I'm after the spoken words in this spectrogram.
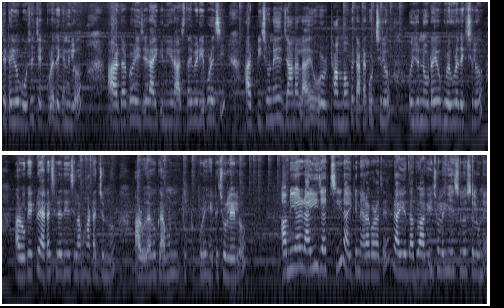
সেটাই ও বসে চেক করে দেখে নিল। আর তারপর এই যে রায়কে নিয়ে রাস্তায় বেরিয়ে পড়েছি, আর পিছনে জানালায় ওর ঠাম্মা ওকে টাটা করছিল, ওই জন্য ওটাই ও ঘুরে ঘুরে দেখছিল। আর ওকে একটু একা ছেড়ে দিয়েছিলাম হাঁটার জন্য, আর ও দেখো কেমন টুকটুক করে হেঁটে চলে এলো। আমি আর রাই যাচ্ছি, রাইকে ন্যাড়া করাতে। রাইয়ের দাদু আগেই চলে গিয়েছিল সেলুনে,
